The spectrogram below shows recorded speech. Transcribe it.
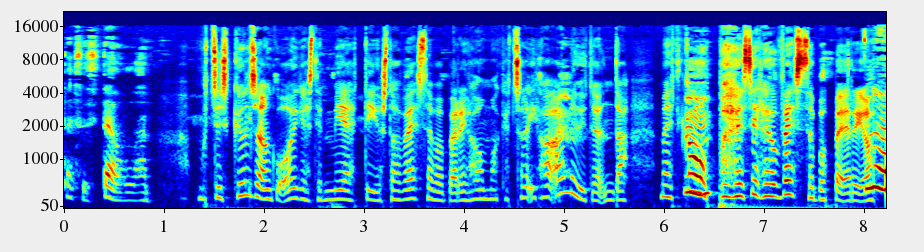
Tässä sitä ollaan. Mutta siis kyllä se on, kun oikeasti miettii just tämä vessapaperihomma, että se oli ihan älytöntä. Meet Mm. kauppaan ja siellä ole vessapaperia. No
